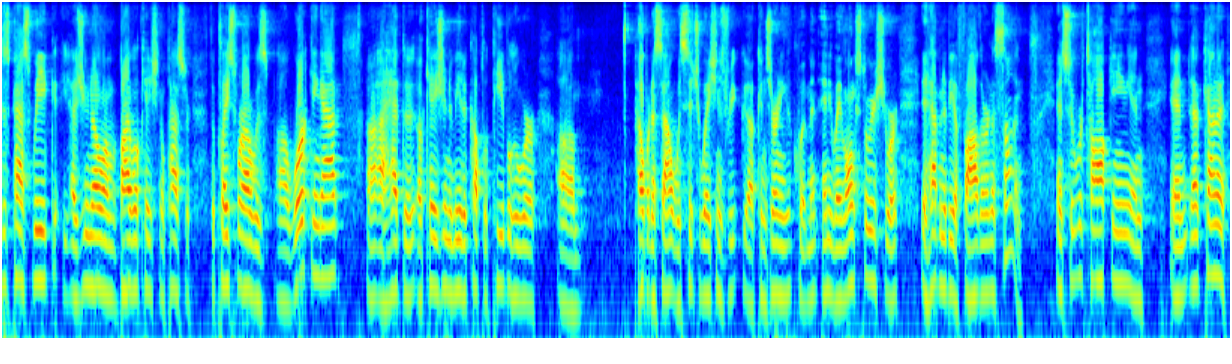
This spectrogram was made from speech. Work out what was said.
this past week, as you know, I'm a bivocational pastor. The place where I was uh, working at, uh, I had the occasion to meet a couple of people who were um, helping us out with situations re- uh, concerning equipment. Anyway, long story short, it happened to be a father and a son. And so we're talking and, and uh, kind of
